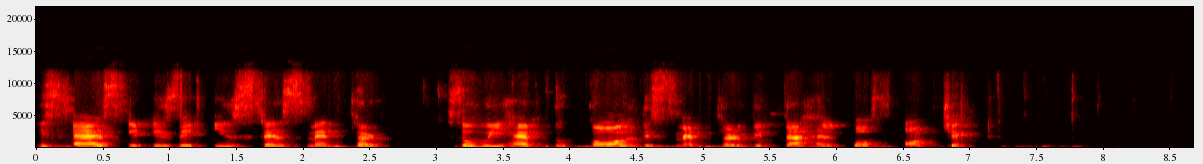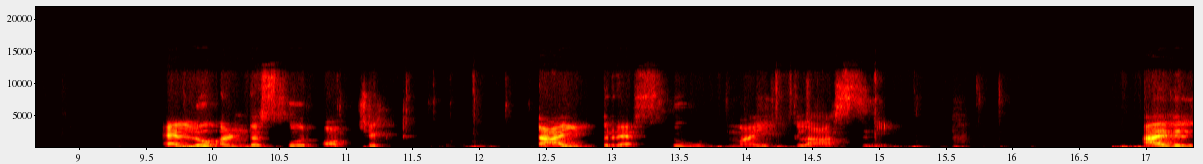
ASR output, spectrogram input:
is as it is the instance method. So we have to call this method with the help of object hello underscore object type ref to my class name. I will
